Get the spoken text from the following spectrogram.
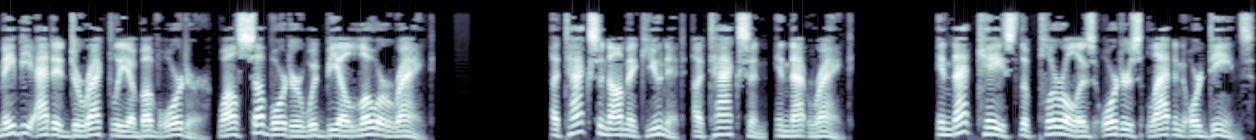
may be added directly above order, while suborder would be a lower rank. A taxonomic unit, a taxon, in that rank. In that case the plural is orders Latin ordines,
